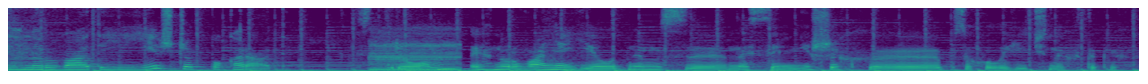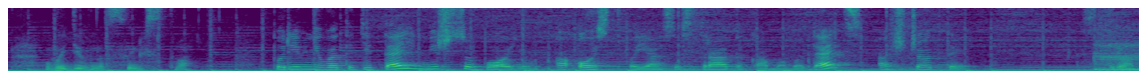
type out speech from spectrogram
ігнорувати її, щоб покарати. Стрьом. Ігнорування є одним з найсильніших е, психологічних таких видів насильства. Порівнювати дітей між собою. А ось твоя сестра така молодець, а що ти? Стрьом.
